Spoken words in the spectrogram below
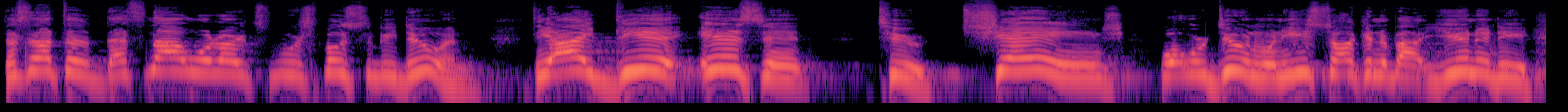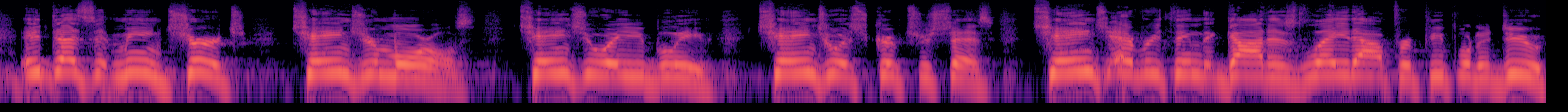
That's not, the, that's not what our, we're supposed to be doing. The idea isn't to change what we're doing. When he's talking about unity, it doesn't mean, church, change your morals, change the way you believe, change what scripture says, change everything that God has laid out for people to do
